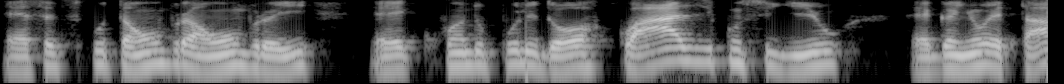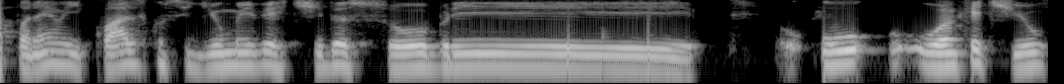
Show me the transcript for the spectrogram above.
essa disputa ombro a ombro aí, é, quando o Polidor quase conseguiu, é, ganhou etapa, né? E quase conseguiu uma invertida sobre o, o, Anquetil,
